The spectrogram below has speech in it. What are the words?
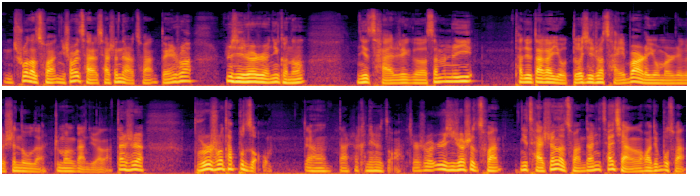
你说它窜，你稍微踩踩深点窜，等于说日系车是你可能你踩这个三分之一，它就大概有德系车踩一半的油门这个深度的这么个感觉了。但是不是说它不走，嗯，但是肯定是走啊。就是说日系车是窜，你踩深了窜，但是你踩浅了的话就不窜。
